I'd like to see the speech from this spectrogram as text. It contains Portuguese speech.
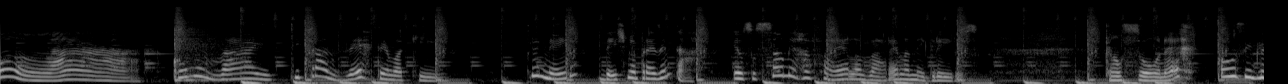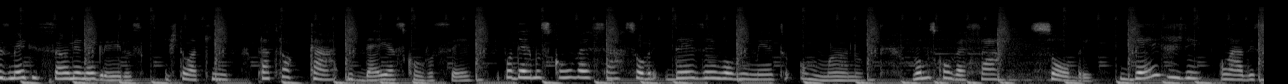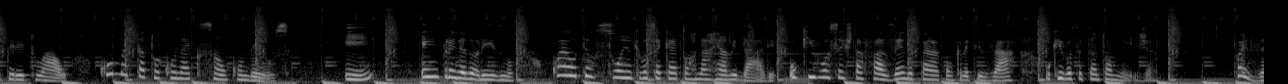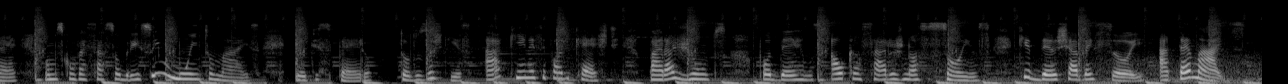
Olá! Como vai? Que prazer tê-lo aqui! Primeiro, deixe-me apresentar. Eu sou Samia Rafaela Varela Negreiros. Cansou, né? Ou simplesmente Samia Negreiros. Estou aqui para trocar ideias com você e podermos conversar sobre desenvolvimento humano. Vamos conversar sobre, desde o lado espiritual, como é que está a tua conexão com Deus? E Empreendedorismo. Qual é o teu sonho que você quer tornar realidade? O que você está fazendo para concretizar o que você tanto almeja? Pois é, vamos conversar sobre isso e muito mais. Eu te espero todos os dias aqui nesse podcast para juntos podermos alcançar os nossos sonhos. Que Deus te abençoe. Até mais!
